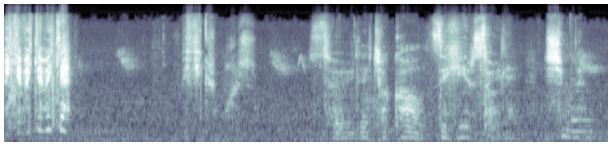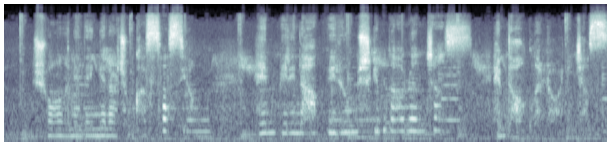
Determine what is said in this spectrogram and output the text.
Bekle bekle bekle. Bir fikrim var. Söyle çakal, zehir söyle. Şimdi şu an hani dengeler çok hassas ya. Hem birine hak veriyormuş gibi davranacağız. Hem de halklarla oynayacağız.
